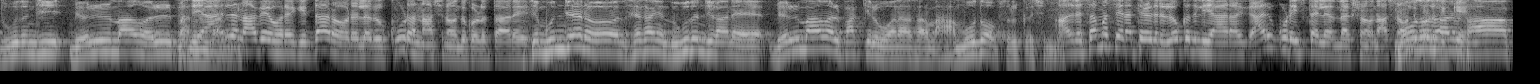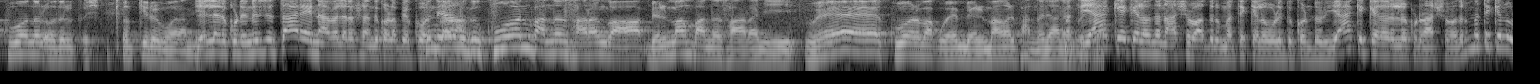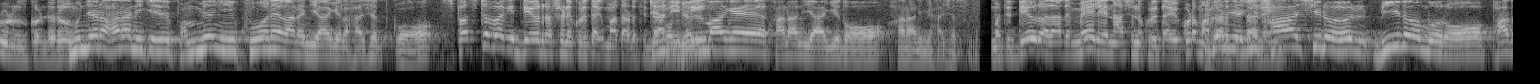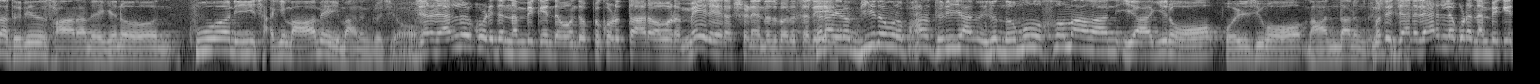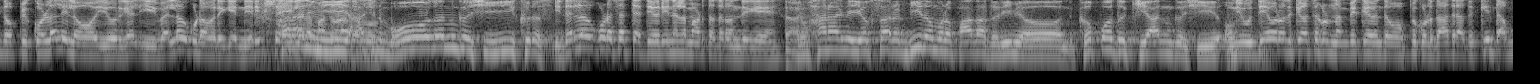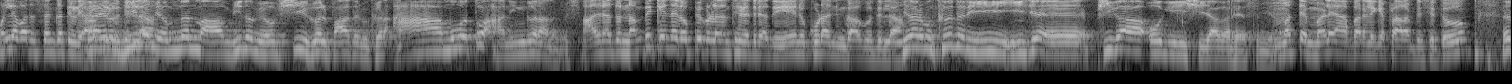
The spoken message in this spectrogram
누구든지 멸망을 ಮತ್ತೆ ಯಾರೆಲ್ಲ 받는다. ನಾವೇ ಹೊರಗಿದ್ದಾರೋ ಅವರೆಲ್ಲರೂ ಕೂಡ ನಾಶನ ಹೊಂದಿಕೊಳ್ಳುತ್ತಾರೆ 이제 문제는 세상에 누구든지 간에 멸망을 받기를 원하는 사람 아무도 없을 것입니다. ಆದ್ರೆ ಸಮಸ್ಯೆ ಏನಂತ ಹೇಳಿದ್ರೆ ಲೋಕದಲ್ಲಿ ಯಾರ ಯಾರು ಕೂಡ ಇಷ್ಟ ಇಲ್ಲ ನಾಶನ ನಾಶನ 모든 ಹೊಂದಿಕೊಳ್ಳೋದಕ್ಕೆ 사람이 다 구원을 얻을 것이 얻기를 원합니다. ಎಲ್ಲರೂ ಕೂಡ ನಿಲ್ಲಿಸುತ್ತಾರೆ ನಾವೆಲ್ಲ ರಕ್ಷಣೆ ಹೊಂದಿಕೊಳ್ಳಬೇಕು 근데 ಅಂತ 여러분 그 구원받는 사람과 멸망받는 사람이 왜 구원을 받고 왜 멸망을 받느냐는 ಮತ್ತೆ 거죠. ಯಾಕೆ ಕೆಲವೊಂದು ನಾಶವಾದರು ಮತ್ತೆ ಕೆಲವು ಉಳಿದುಕೊಂಡರು ಯಾಕೆ ಕೆಲವರೆಲ್ಲ ಕೂಡ ನಾಶವಾದರು ಮತ್ತೆ ಕೆಲವರು ಉಳಿದುಕೊಂಡರು 문제는 하나님께 분명히 구원에 관한 이야기를 하셨고 ಸ್ಪಷ್ಟವಾಗಿ ದೇವರ ರಕ್ಷಣೆ ಕುರಿತಾಗಿ ಮಾತಾಡುತ್ತಿದ್ದಾನೆ 그리고 ಇಲ್ಲಿ 멸망에 관한 이야기도 하나님이 하셨습니다. ಮತ್ತೆ ದೇವರು ಅದಾದ ಮೇಲೆ ನಾಶನ ಕುರಿತಾಗಿ ಕೂಡ 그러니까 이 ಮಾತಾಡುತ್ತಿದ್ದಾನೆ 사실을 믿음으로 받아들이는 사람에게는 구원이 자기 마음에 임하는 거죠. ಜನರು ಎಲ್ಲರೂ ಕೂಡ ಇದನ್ನು ನಂಬಿಕೆಯಿಂದ ಒಂದು ಒಪ್ಪಿಕೊಳ್ಳುತ್ತಾರೋ ಅವರ ಮೇಲೆ ರಕ್ಷಣೆ ಅನ್ನೋದು ಬರುತ್ತದೆ 그러나 이런 믿음으로 받아들이지 않으면 이건 너무 허망한 이야기로 보여지고 만다는 ಮತ್ತೆ 것입니다. ಜನರು ಯಾರೆಲ್ಲ ಕೂಡ ನಂಬಿಕೆಯಿಂದ ಒಪ್ಪಿಕೊಳ್ಳಲಿಲ್ಲವೋ ಇವರಿಗೆ ಇವೆಲ್ಲವೂ ಕೂಡ ಅವರಿಗೆ ನಿರೀಕ್ಷೆ ಇಲ್ಲದ 하나님이 ಮಾತುಗಳಾದವು. 하시는 모든 것이 그렇습니다. ಇದೆಲ್ಲವೂ ಕೂಡ ಸತ್ಯ ದೇವರು ಏನೆಲ್ಲ ಮಾಡ್ತಾ ಅದರೊಂದಿಗೆ 그럼 하나님의 역사를 믿음으로 받아들이면 그것보다 귀한 것이 ನೀವು 없습니다. ದೇವರ ಒಂದು ಕೆಲಸಗಳು ನಂಬಿಕೆಯಿಂದ ಒಪ್ಪಿಕೊಳ್ಳೋದಾದ್ರೆ ಅದಕ್ಕಿಂತ ಅಮೂಲ್ಯವಾದ ಸಂಗತಿಗಳು 그러나 ಯಾವುದೂ 이런 ಇರುವುದಿಲ್ಲ 믿음이 없는 마음, 믿음이 없이 그걸 받으면 그건 아무것도 아닌 거라는 것입니다. ಆದ್ರೆ ಅದು ನಂಬಿಕೆಯಿಂದ ಒಪ್ಪಿಕೊಳ್ಳೋದು ಅಂತ ಹೇಳಿದ್ರೆ ಅದು ಏನು ಕೂಡ ನಿಮ್ಗೆ ಆಗುದಿಲ್ಲ 여러분 그들이 이제 비가 오기 시작을 했습니다. ಮತ್ತೆ ಮಳೆ ಆ ಬರಲಿಕ್ಕೆ ಪ್ರಾರಂಭಿಸಿತು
